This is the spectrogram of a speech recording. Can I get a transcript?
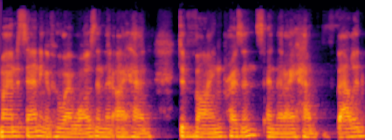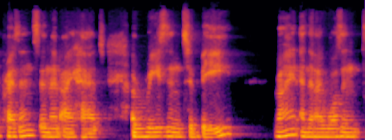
my understanding of who I was and that I had divine presence and that I had valid presence and that I had a reason to be, right? And that I wasn't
